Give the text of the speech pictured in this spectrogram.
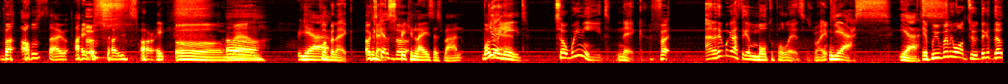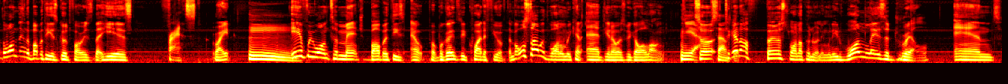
But also I'm so sorry. Oh man, Oh, yeah. flip an egg. Okay, Let's get so some freaking lasers, man. What do we need? so we need Nick for, and I think we're gonna have to get multiple lasers, right? Yes. Yes. If we really want to, the, the, the one thing that Bobathy is good for is that he is fast, right? Mm. If we want to match Bobathy's output, we're going to do quite a few of them. But we'll start with one and we can add, you know, as we go along. Yeah, So to get good. our first one up and running, we need one laser drill and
